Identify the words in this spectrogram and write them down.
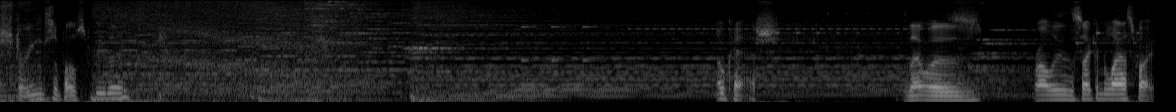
Strings supposed to be there? No cash. That was probably the second to last fight.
